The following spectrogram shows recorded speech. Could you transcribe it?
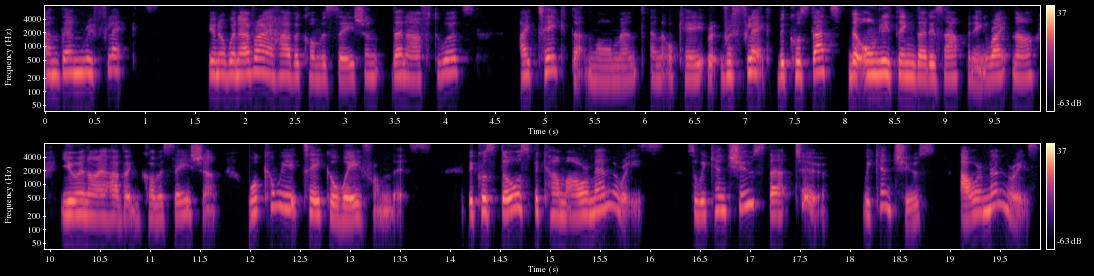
and then reflect. You know, whenever I have a conversation, then afterwards, I take that moment and okay, re- reflect because that's the only thing that is happening right now. You and I have a conversation. What can we take away from this? Because those become our memories. So we can choose that too we can choose our memories.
